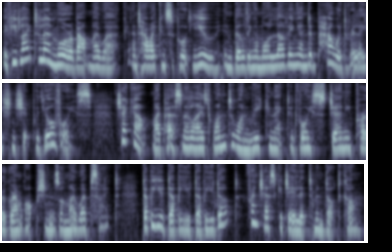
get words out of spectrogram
If you'd like to learn more about my work and how I can support you in building a more loving and empowered relationship with your voice, check out my personalized one to one Reconnected Voice Journey program options on my website, www.francescajlittmann.com.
